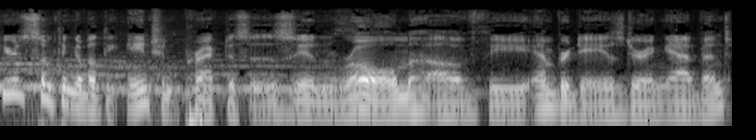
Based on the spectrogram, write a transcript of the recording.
Here's something about the ancient practices in Rome of the Ember Days during Advent.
